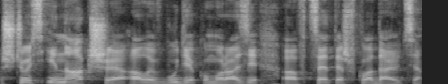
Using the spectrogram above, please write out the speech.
щось інакше, але в будь-якому разі в це теж вкладаються.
